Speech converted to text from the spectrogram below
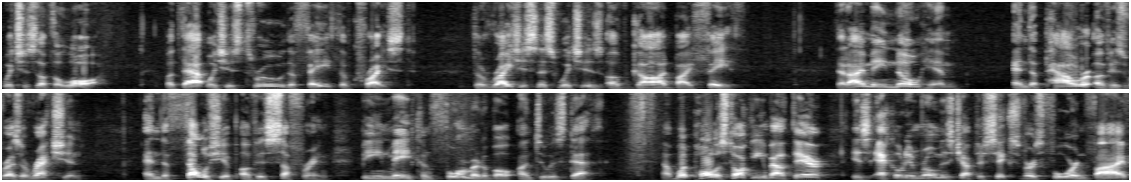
which is of the law, but that which is through the faith of Christ, the righteousness which is of God by faith, that I may know him and the power of his resurrection and the fellowship of his suffering, being made conformable unto his death. Now, what Paul is talking about there is echoed in Romans chapter 6, verse 4 and 5,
